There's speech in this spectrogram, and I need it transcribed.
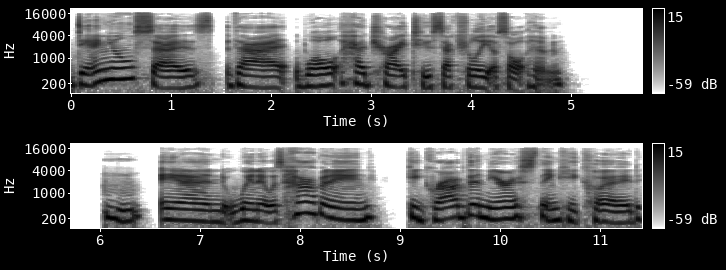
Daniel says that Walt had tried to sexually assault him. Mm-hmm. And when it was happening, he grabbed the nearest thing he could,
